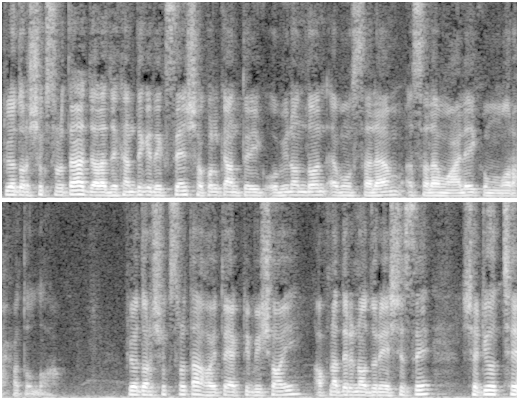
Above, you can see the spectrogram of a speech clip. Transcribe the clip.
প্রিয় দর্শক শ্রোতা, যারা যেখান থেকে দেখছেন, সকলকে আন্তরিক অভিনন্দন এবং সালাম। আসসালামু আলাইকুম ওরহমতুল্লাহ প্রিয় দর্শক শ্রোতা, হয়তো একটি বিষয় আপনাদের নজরে এসেছে। সেটি হচ্ছে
